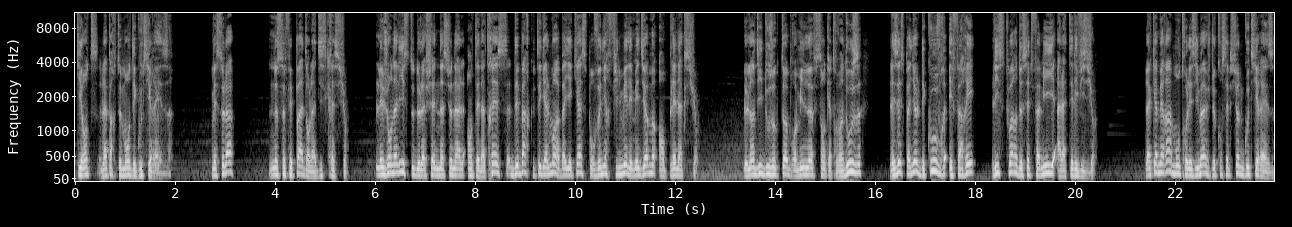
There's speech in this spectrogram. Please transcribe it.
qui hantent l'appartement des Gutiérrez. Mais cela ne se fait pas dans la discrétion. Les journalistes de la chaîne nationale Antena 13 débarquent également à Vallecas pour venir filmer les médiums en pleine action. Le lundi 12 octobre 1992, les Espagnols découvrent, effarés, l'histoire de cette famille à la télévision. La caméra montre les images de Concepción Gutiérrez,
